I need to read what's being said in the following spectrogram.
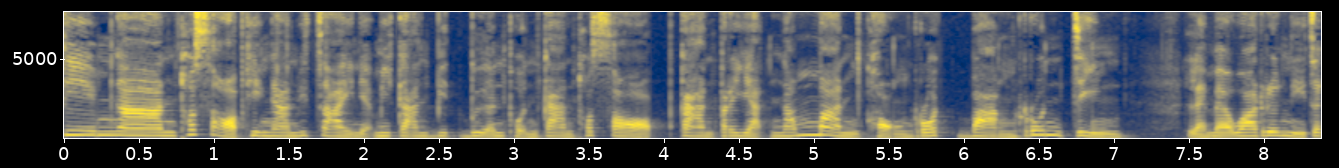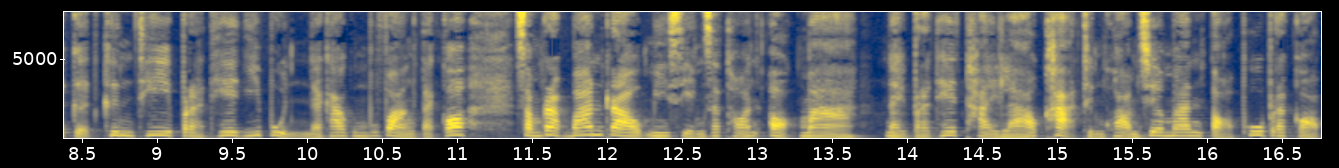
ทีมงานทดสอบทีมงานวิจัยเนี่ยมีการบิดเบือนผลการทดสอบ การประหยัดน้ำมันของรถบางรุ่นจริง และแม้ว่าเรื่องนี้จะเกิดขึ้นที่ประเทศญี่ปุ่นนะคะคุณผู้ฟัง แต่ก็สำหรับบ้านเรามีเสียงสะท้อนออกมาในประเทศไทยแล้วค่ะ ถึงความเชื่อมั่นต่อผู้ประกอบ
